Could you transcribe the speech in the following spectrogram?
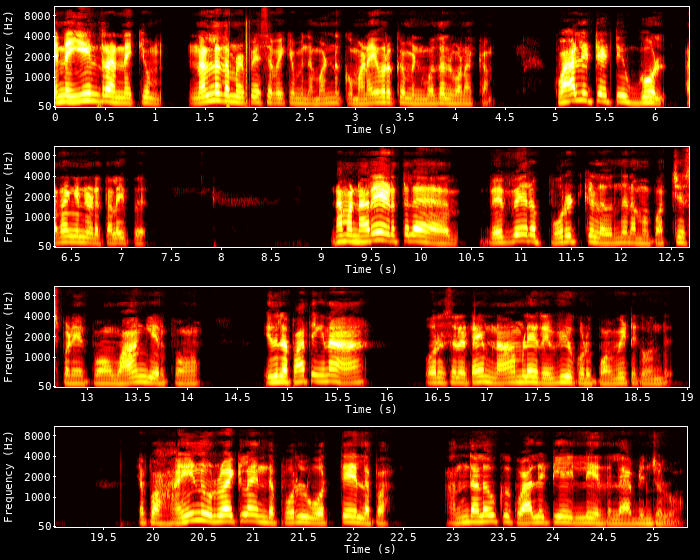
என்னை ஈன்ற அன்னைக்கும் நல்ல தமிழ் பேச வைக்கும் இந்த மண்ணுக்கும் அனைவருக்கும் என் முதல் வணக்கம். குவாலிட்டேட்டிவ் கோல் அதாங்க என்னோட தலைப்பு. நம்ம நிறைய இடத்துல வெவ்வேறு பொருட்களை வந்து நம்ம பர்ச்சேஸ் பண்ணியிருப்போம் வாங்கியிருப்போம். இதில் பார்த்தீங்கன்னா ஒரு சில டைம் நாமளே ரிவ்யூ கொடுப்போம் வீட்டுக்கு வந்து. எப்போ ஐநூறுரூவாய்க்கெலாம் இந்த பொருள் ஒர்த்தே இல்லைப்பா. அந்த அளவுக்கு குவாலிட்டியே இல்லை இதில் அப்படின்னு சொல்லுவோம்.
